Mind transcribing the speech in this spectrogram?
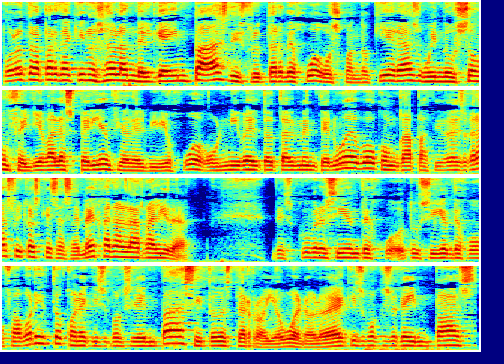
Por otra parte, aquí nos hablan del Game Pass, disfrutar de juegos cuando quieras. Windows 11 lleva la experiencia del videojuego a un nivel totalmente nuevo, con capacidades gráficas que se asemejan a la realidad. Descubre el siguiente tu siguiente juego favorito con Xbox Game Pass y todo este rollo. Bueno, lo de Xbox Game Pass,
